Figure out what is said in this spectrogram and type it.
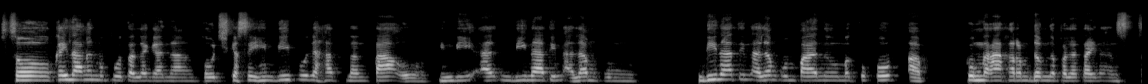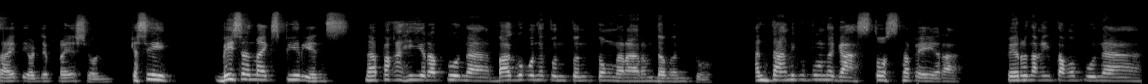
So, kailangan mo po talaga ng coach kasi hindi po lahat ng tao, hindi uh, hindi natin alam kung hindi natin alam kung paano magko-cope up kung nakakaramdam na pala tayo ng anxiety or depression. Kasi based on my experience, napakahirap po na bago ko natuntun nararamdaman ko, ang dami ko pong nagastos na pera. Pero nakita ko po na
